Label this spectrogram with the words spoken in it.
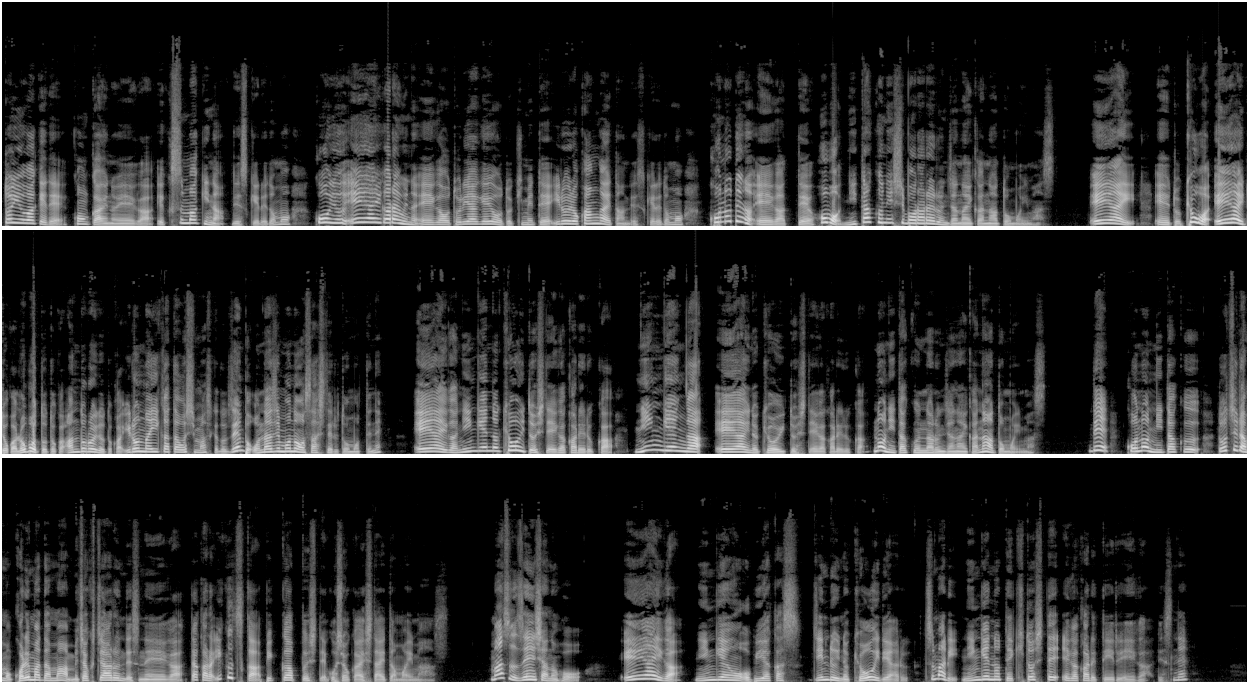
というわけで、今回の映画、エクスマキナですけれども、こういう AI 絡みの映画を取り上げようと決めていろいろ考えたんですけれども、この手の映画ってほぼ2択に絞られるんじゃないかなと思います。AI、えっ、ー、と、今日は AI とかロボットとかアンドロイドとかいろんな言い方をしますけど、全部同じものを指してると思ってね。AI が人間の脅威として描かれるか、人間が AI の脅威として描かれるかの2択になるんじゃないかなと思います。で、この2択、どちらもこれまだまあめちゃくちゃあるんですね、映画。だからいくつかピックアップしてご紹介したいと思います。まず前者の方。AI が人間を脅かす人類の脅威である。つまり人間の敵として描かれている映画ですね。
